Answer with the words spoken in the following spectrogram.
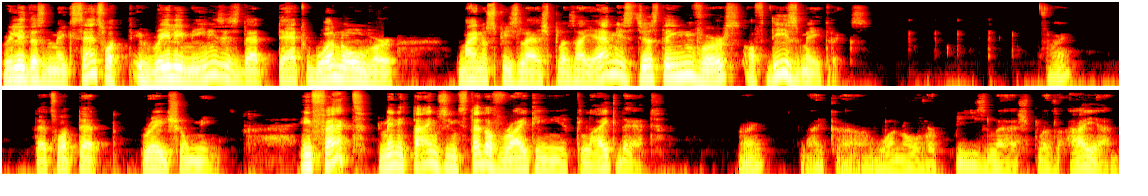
really doesn't make sense. What it really means is that that 1 over minus p slash plus im is just the inverse of this matrix. Right? That's what that ratio means. In fact, many times instead of writing it like that, right, like uh, 1 over p slash plus im,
